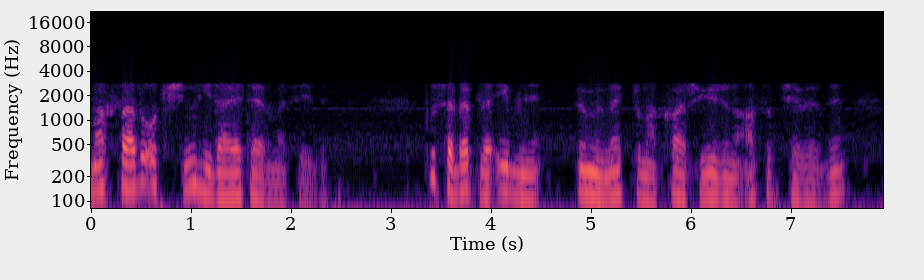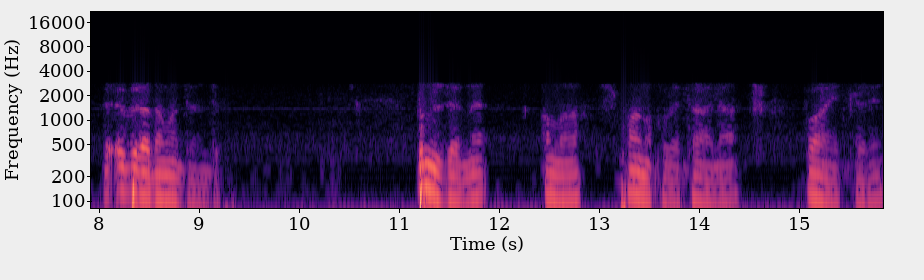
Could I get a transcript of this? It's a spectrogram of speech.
Maksadı o kişinin hidayete ermesiydi. Bu sebeple İbni Ümmü Mektum'a karşı yüzünü asıp çevirdi ve öbür adama döndü. Bunun üzerine Allah subhanahu ve teala bu ayetleri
